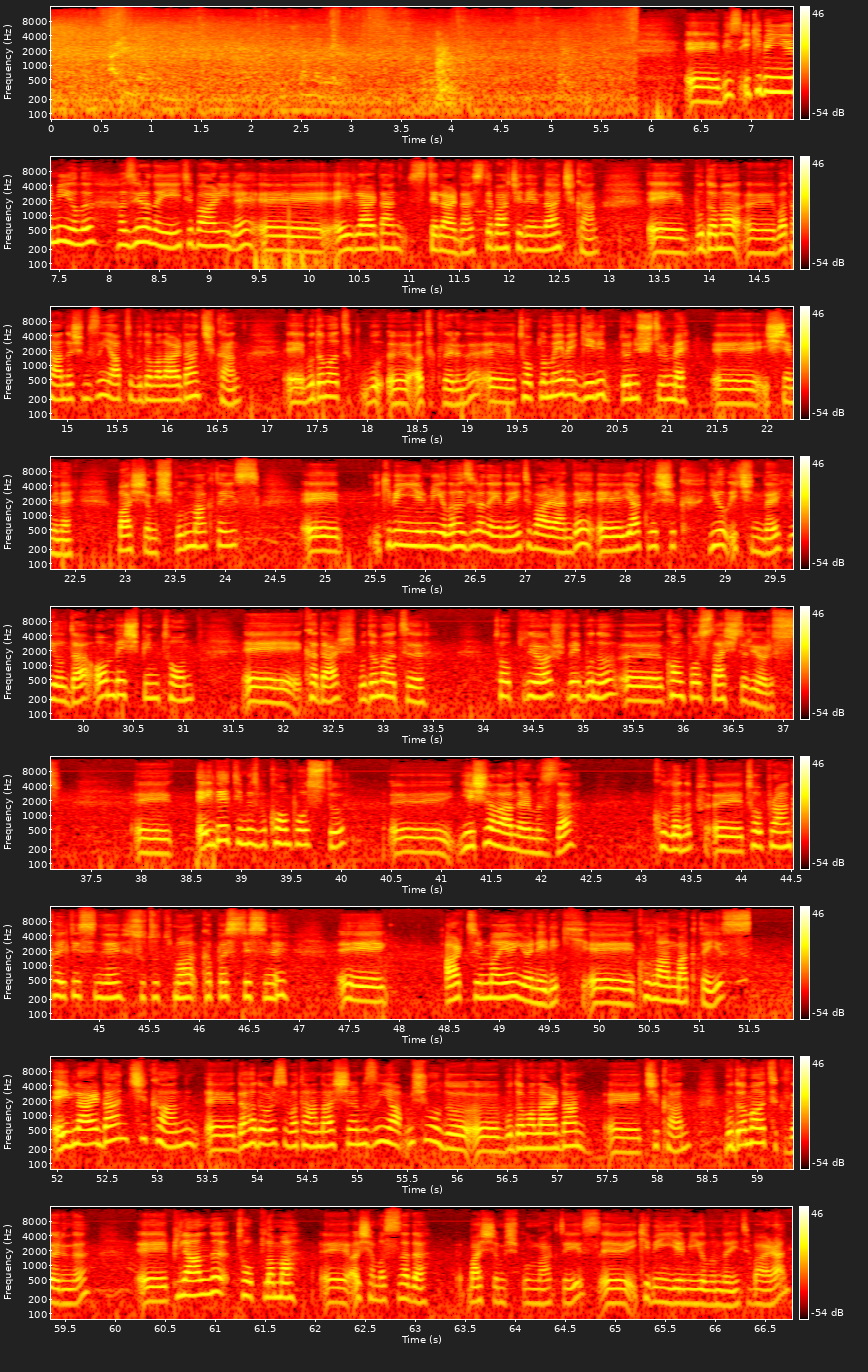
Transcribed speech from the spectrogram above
Ee, biz 2020 yılı Haziran ayı itibariyle e, evlerden, sitelerden, site bahçelerinden çıkan e, budama e, vatandaşımızın yaptığı budamalardan çıkan e, budama atık, bu, e, atıklarını e, toplamaya ve geri dönüştürme e, işlemine başlamış bulunmaktayız. E, 2020 yılı Haziran ayından itibaren de e, yaklaşık yıl içinde yılda 15 bin ton e, kadar budama atığı topluyor ve bunu e, kompostlaştırıyoruz. E, elde ettiğimiz bu kompostu e, yeşil alanlarımızda kullanıp e, toprağın kalitesini, su tutma kapasitesini e, arttırmaya yönelik e, kullanmaktayız. Evlerden çıkan, e, daha doğrusu vatandaşlarımızın yapmış olduğu e, budamalardan e, çıkan budama atıklarını e, planlı toplama e, aşamasına da başlamış bulunmaktayız e, 2020 yılından itibaren.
